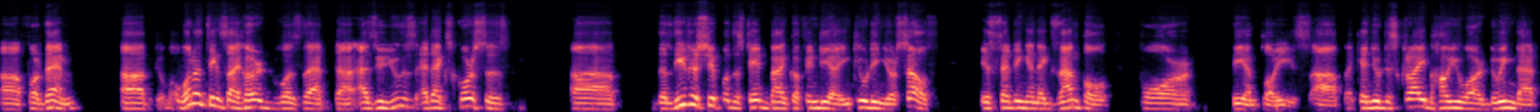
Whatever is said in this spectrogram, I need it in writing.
uh, for them. Uh, one of the things I heard was that uh, as you use edX courses, the leadership of the State Bank of India, including yourself, is setting an example for the employees. can you describe how you are doing that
